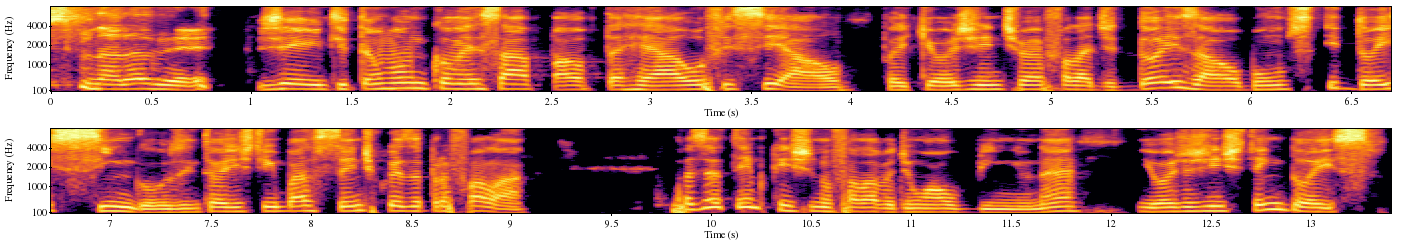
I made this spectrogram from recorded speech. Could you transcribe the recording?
tipo, nada a ver. Gente, então vamos começar a pauta real oficial, porque hoje a gente vai falar de dois álbuns e dois singles, então a gente tem bastante coisa pra falar. Fazia tempo que a gente não falava de um albinho, né? E hoje a gente tem dois.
